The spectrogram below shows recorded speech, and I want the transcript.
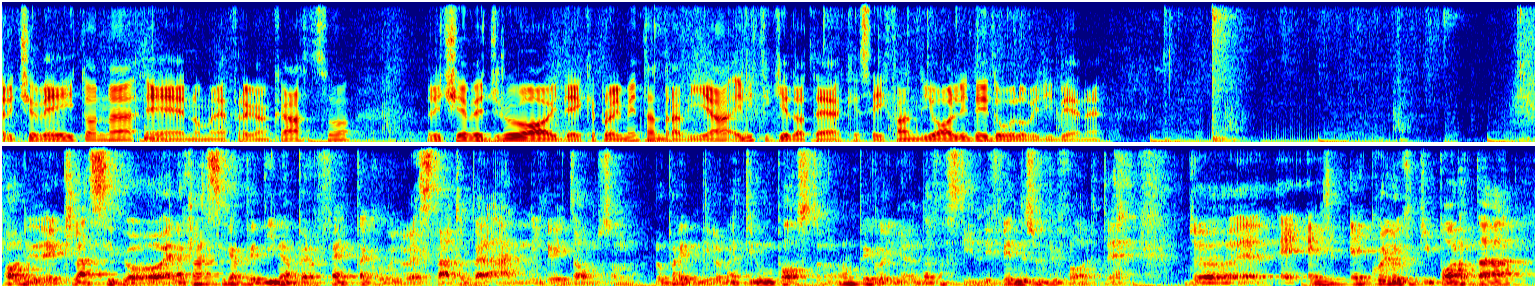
Riceve Ayton e non me ne frega un cazzo. Riceve Drew Holiday che probabilmente andrà via. E lì ti chiedo a te, che sei fan di Holiday, dove lo vedi bene? Holiday è, classico, è la classica pedina perfetta come lo è stato per anni Clay Thompson. Lo prendi, lo metti in un posto, non rompe i coglioni, non dà fastidio, difende sul più forte. È, è- è quello che ti porta...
